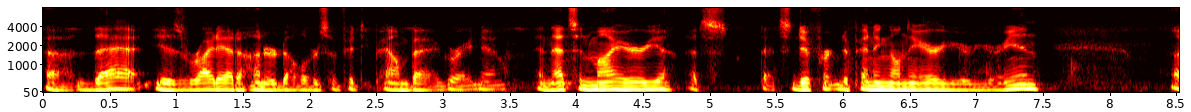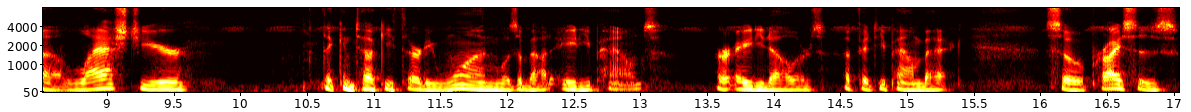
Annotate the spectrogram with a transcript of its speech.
Uh, that is right at $100 a 50 pound bag right now. And that's in my area. That's, that's different depending on the area you're in. Uh, last year, the Kentucky 31 was about 80 pounds or $80 a 50 pound bag. So prices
